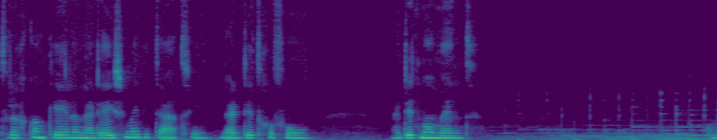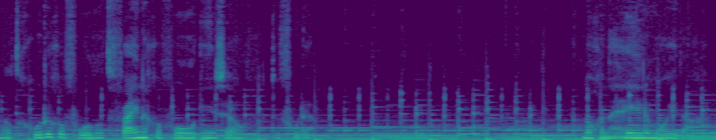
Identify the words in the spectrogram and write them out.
terug kan keren naar deze meditatie, naar dit gevoel, naar dit moment. Om dat goede gevoel, dat fijne gevoel in jezelf te voeden. Nog een hele mooie dag.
